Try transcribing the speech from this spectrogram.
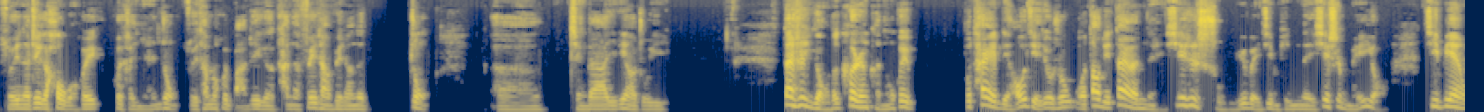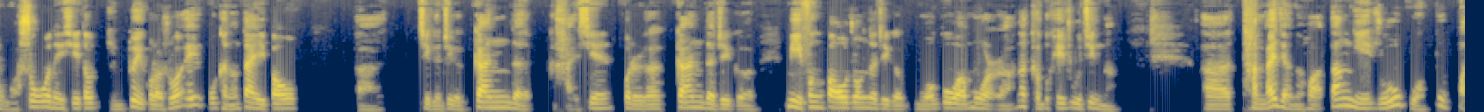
所以呢，这个后果会会很严重，所以他们会把这个看得非常非常的重，呃，请大家一定要注意。但是有的客人可能会不太了解，就是说我到底带了哪些是属于违禁品，哪些是没有。即便我说过那些都已经对过了，说哎，我可能带一包啊，这个这个干的海鲜，或者说干的这个密封包装的这个蘑菇啊、木耳啊，那可不可以入境呢？呃，坦白讲的话，当你如果不把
